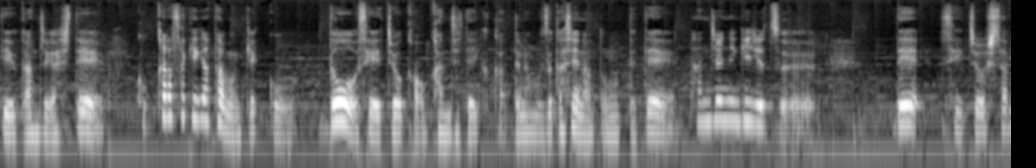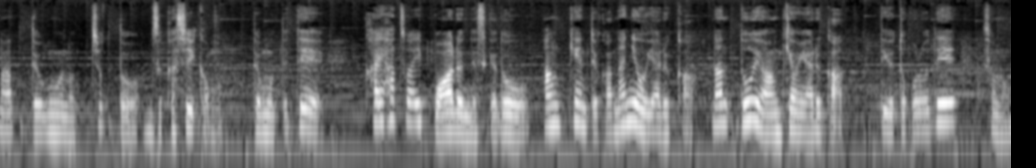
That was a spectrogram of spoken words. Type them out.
っていう感じがしてこっから先が多分結構どう成長感を感じていくかっていうのは難しいなと思ってて単純に技術で成長したなって思うのちょっと難しいかもって思ってて開発は1本あるんですけど案件というか何をやるかどういう案件をやるかっていうところでその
